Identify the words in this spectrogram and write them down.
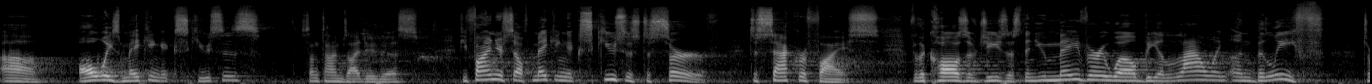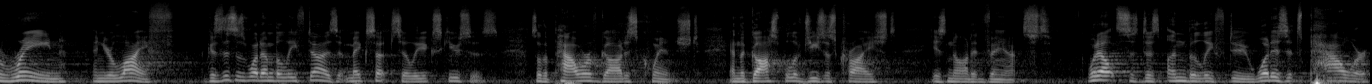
uh, always making excuses, sometimes I do this. If you find yourself making excuses to serve, to sacrifice for the cause of Jesus, then you may very well be allowing unbelief to reign in your life. Because this is what unbelief does it makes up silly excuses. So the power of God is quenched, and the gospel of Jesus Christ is not advanced. What else does unbelief do? What is its power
